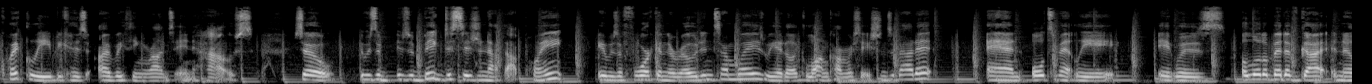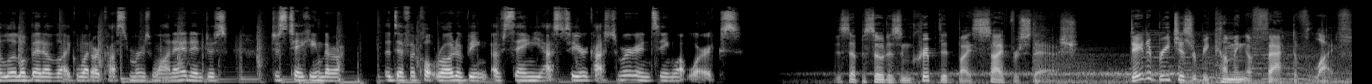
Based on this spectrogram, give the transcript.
quickly because everything runs in house. So it was a it was a big decision at that point. It was a fork in the road in some ways. We had like long conversations about it, and ultimately it was a little bit of gut and a little bit of like what our customers wanted, and just just taking the the difficult road of being of saying yes to your customer and seeing what works. This episode is encrypted by CipherStash. Data breaches are becoming a fact of life.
